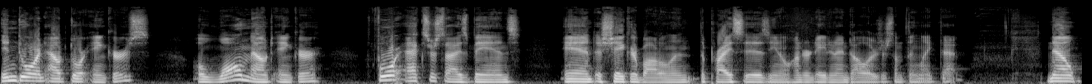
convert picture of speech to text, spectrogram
indoor and outdoor anchors, a wall mount anchor, four exercise bands, and a shaker bottle. And the price is, you know, $189 or something like that. Now,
